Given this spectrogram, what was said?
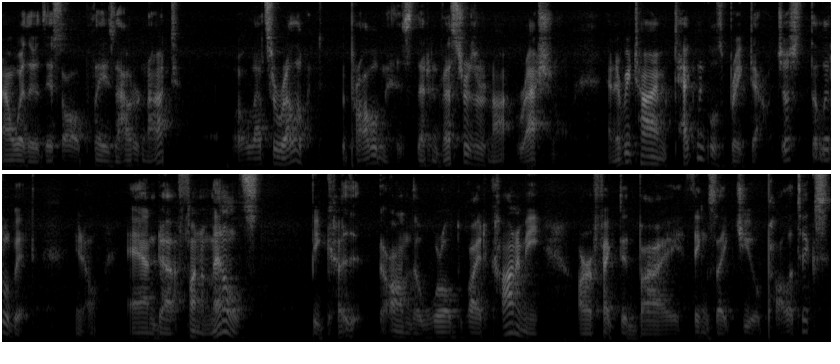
Now whether this all plays out or not, well that's irrelevant. The problem is that investors are not rational and every time technicals break down just a little bit, you know, and uh, fundamentals because on the worldwide economy are affected by things like geopolitics,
